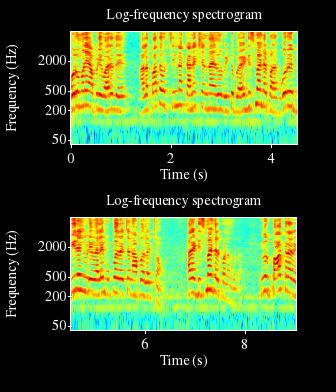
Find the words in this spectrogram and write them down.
ஒரு முறை அப்படி வருது அதில் பார்த்தா ஒரு சின்ன கனெக்ஷன் தான் ஏதோ விட்டு போய் டிஸ்மேண்டல் பண்ண ஒரு பீரங்கியுடைய விலை முப்பது லட்சம் நாற்பது லட்சம். அதை டிஸ்மேண்டல் பண்ண சொல்கிறேன் இவர் பார்க்குறாரு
